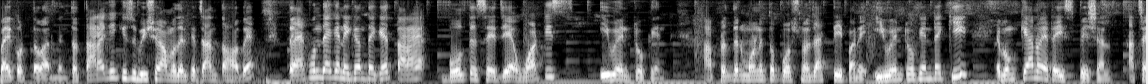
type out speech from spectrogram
বাই করতে পারবেন। তো তার আগে কিছু বিষয় আমাদেরকে জানতে হবে। তো এখন দেখেন এখান থেকে তারা বলতেছে যে হোয়াট ইজ ইউএন টোকেন আপনাদের মনে তো প্রশ্ন জাগতেই পারে ইউএন টোকেনটা কি এবং কেন এটা স্পেশাল আচ্ছা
